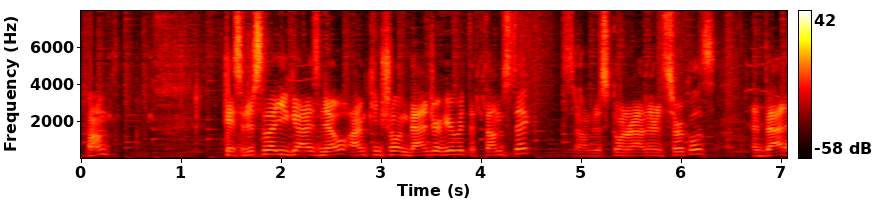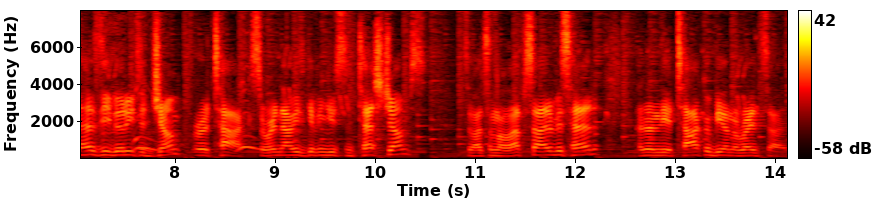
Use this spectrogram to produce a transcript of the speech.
Pumped? Okay, so just to let you guys know, I'm controlling Banjo here with the thumbstick. So I'm just going around there in circles. And Brad has the ability to jump or attack. So right now he's giving you some test jumps. So that's on the left side of his head. And then the attack would be on the right side.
